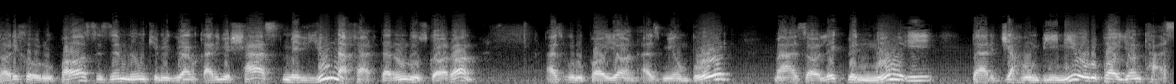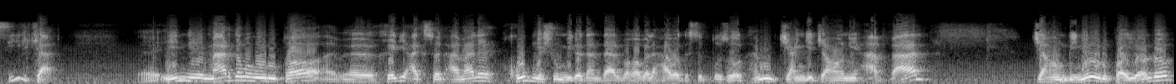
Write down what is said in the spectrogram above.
تاریخ اروپا است ضمن اون که می‌گویند قریب 60 میلیون نفر در اون روزگاران از اروپاییان از میان برد معزالک به نوعی در جهانبینی اروپاییان تأثیر کرد. این مردم اروپا خیلی عکس عمل خوب نشون می‌دادن در مقابل حوادث بزرگ. همین جنگ جهانی اول جهانبینی اروپاییان رو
